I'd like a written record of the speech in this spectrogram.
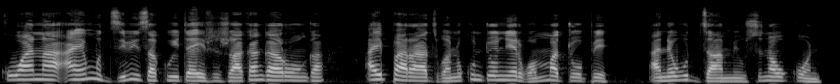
Kuwana aimudzivisa kuita izvi zvaakanga aronga aiparadzwa nokundonyerwa mumatope ane udzami husina ukoni.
